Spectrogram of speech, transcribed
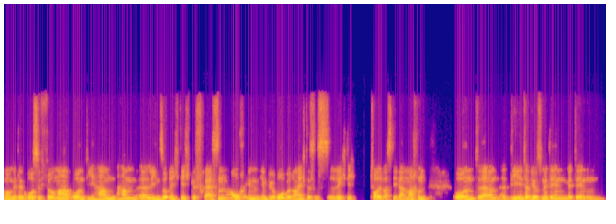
Nur mittelgroße Firma und die haben, haben äh, Lean so richtig gefressen, auch im, im Bürobereich. Das ist richtig toll, was die da machen. Und ähm, die Interviews mit den, mit den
